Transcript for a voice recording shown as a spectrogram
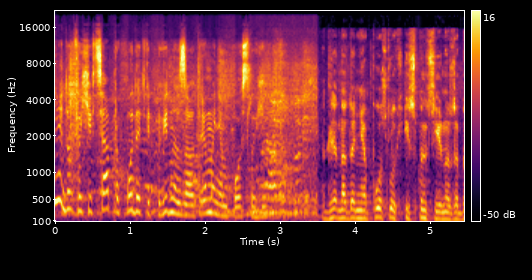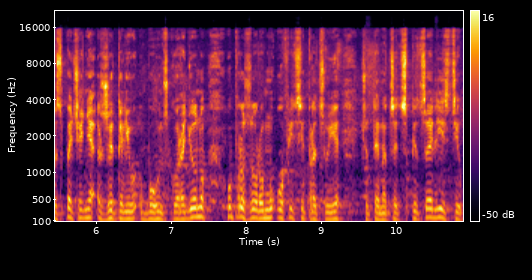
і до фахівця проходить відповідно за отриманням послуги. Для надання послуг із пенсійного забезпечення жителів Богунського району у прозорому офісі працює 14 спеціалістів.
